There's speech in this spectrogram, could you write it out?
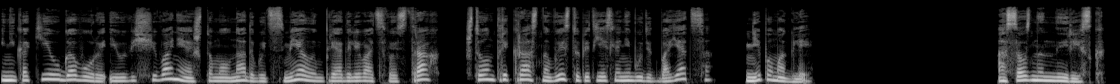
И никакие уговоры и увещевания, что, мол, надо быть смелым, преодолевать свой страх, что он прекрасно выступит, если не будет бояться, не помогли. Осознанный риск.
